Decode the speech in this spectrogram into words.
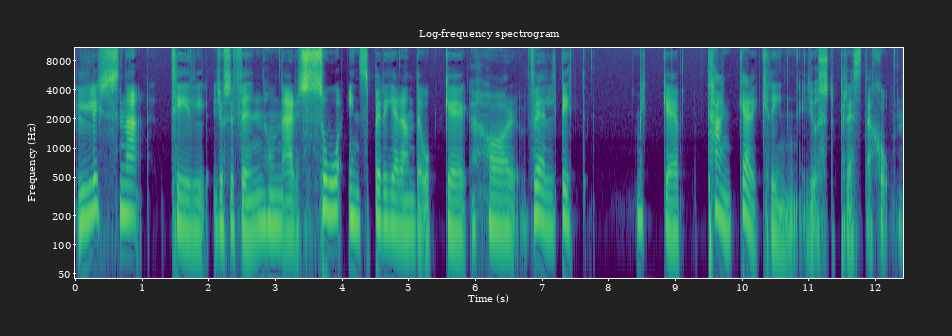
lyssna till Josefin. Hon är så inspirerande och eh, har väldigt mycket tankar kring just prestation.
